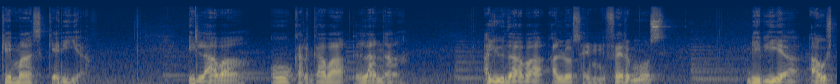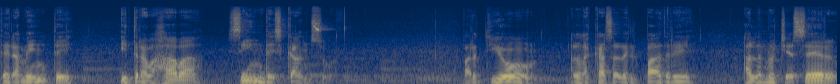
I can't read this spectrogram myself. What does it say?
que más quería. Hilaba o cargaba lana, ayudaba a los enfermos, vivía austeramente y trabajaba sin descanso. Partió a la casa del Padre al anochecer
